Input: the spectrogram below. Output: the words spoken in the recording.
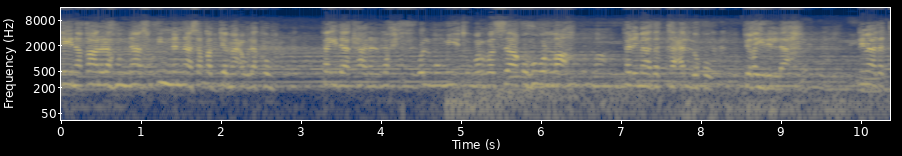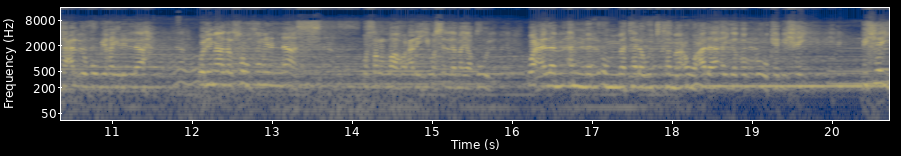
حين قال له الناس إن الناس قد جمعوا لكم فإذا كان المحيي والمميت والرزاق هو الله فلماذا التعلق بغير الله؟ لماذا التعلق بغير الله؟ ولماذا الخوف من الناس؟ وصلى الله عليه وسلم يقول واعلم أن الأمة لو اجتمعوا على أن يضروك بشيء بشيء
